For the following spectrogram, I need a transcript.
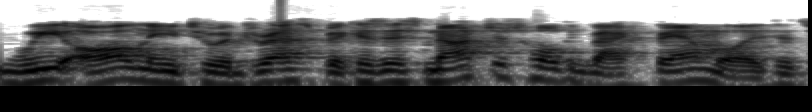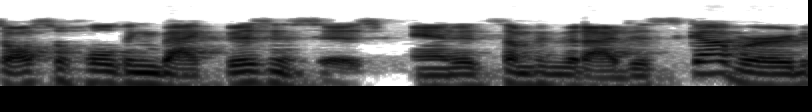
we all need to address because it's not just holding back families; it's also holding back businesses, and it's something that I discovered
